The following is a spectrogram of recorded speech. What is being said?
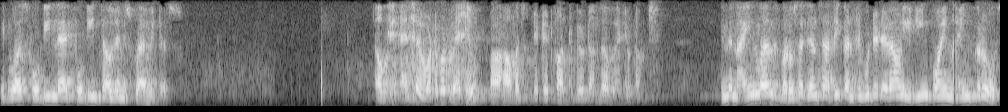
it was 14 lakh 14,000 square meters. Okay. And sir, what about value? Uh, how much did it contribute on the value terms? In the nine months, Bharosa Jansati contributed around 18.9 crores,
